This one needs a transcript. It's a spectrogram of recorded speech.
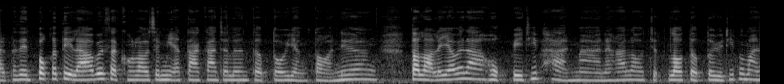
48%ปกติแล้วบริษัทของเราจะมีอัตราการเจริญเติบโตอย่างต่อเนื่อง ตลอดระยะเวลา 6 ปีที่ผ่านมานะคะเราจะเราเติบโตอยู่ที่ประมาณ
